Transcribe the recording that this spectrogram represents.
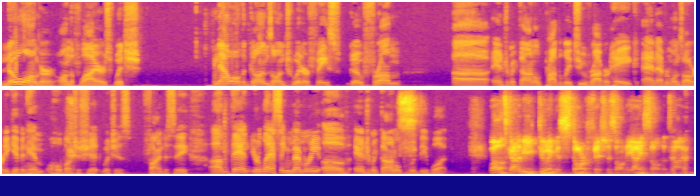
no longer on the Flyers, which now all the guns on Twitter face go from uh, Andrew MacDonald, probably to Robert Hägg, and everyone's already given him a whole bunch of shit, which is fine to see. Um, Dan, your lasting memory of Andrew MacDonald would be what? Well, it's got to be doing the starfishes on the ice all the time.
